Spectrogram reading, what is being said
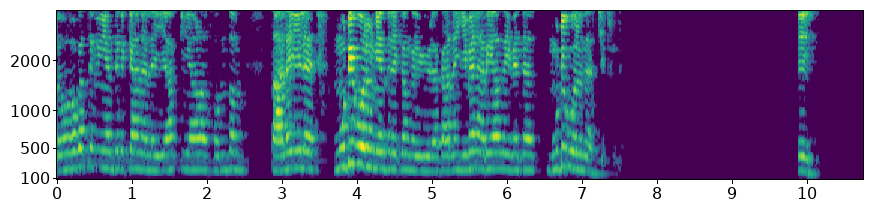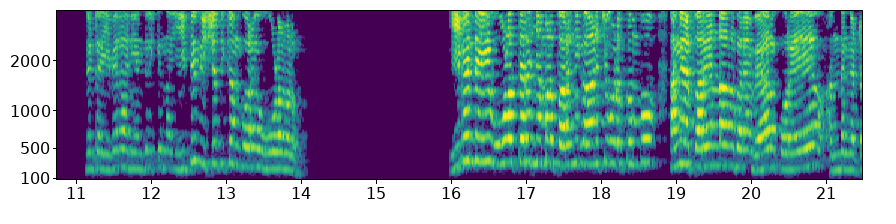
ലോകത്തിന് നിയന്ത്രിക്കാനല്ല ഇയാൾക്ക് ഇയാളെ സ്വന്തം തലയിലെ മുടി പോലും നിയന്ത്രിക്കാൻ കഴിയൂല. കാരണം ഇവൻ അറിയാതെ ഇവന്റെ മുടി പോലും നരച്ചിട്ടുണ്ട്. ഏയ് എന്നിട്ട് ഇവനെ നിയന്ത്രിക്കുന്ന ഇത് വിശ്വസിക്കാൻ കുറെ ഊളകളും ഇവന്റെ ഈ ഊളത്തരം നമ്മൾ പറഞ്ഞു കാണിച്ചു കൊടുക്കുമ്പോൾ അങ്ങനെ പറയണ്ടെന്ന് പറയാൻ വേറെ കുറേ അന്തം കെട്ട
